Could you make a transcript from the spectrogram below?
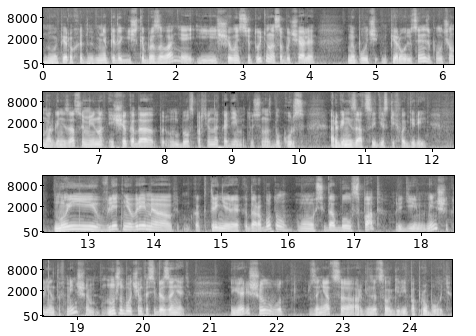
Ну, во-первых, это у меня педагогическое образование, и еще в институте нас обучали, мы получили первую лицензию, получил на организацию, именно еще когда был в спортивной академии, то есть у нас был курс организации детских лагерей. Ну и в летнее время, как тренер я когда работал, э, всегда был спад, людей меньше, клиентов меньше, нужно было чем-то себя занять. Я решил вот заняться организацией лагерей, попробовать.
